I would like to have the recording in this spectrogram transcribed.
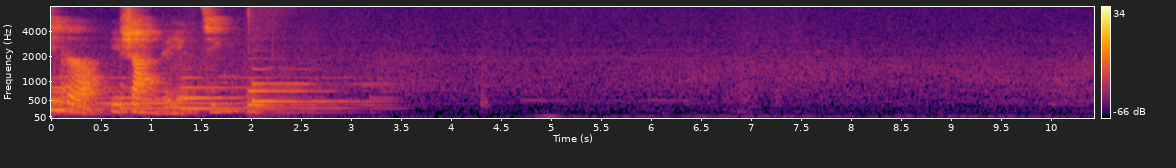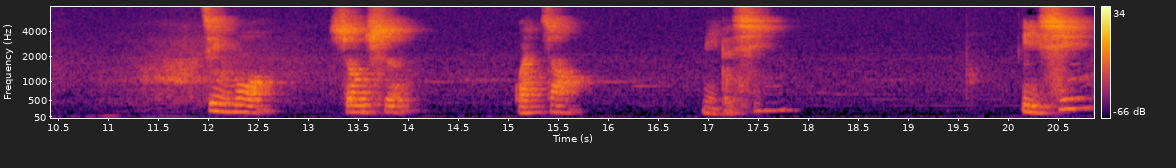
轻的闭上你的眼睛，静默，收摄，关照你的心，以心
